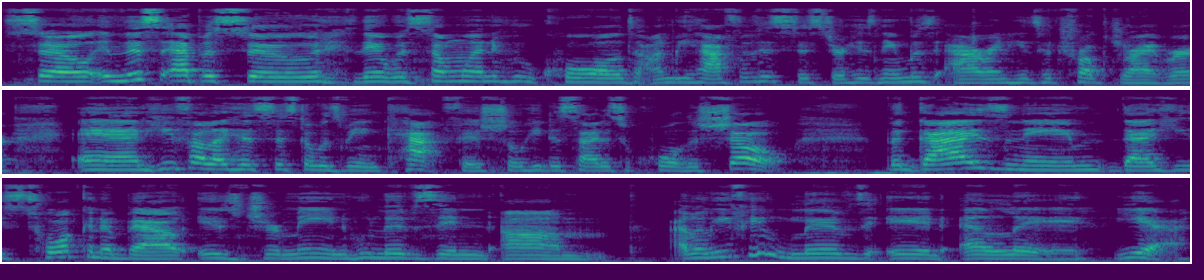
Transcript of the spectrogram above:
So in this episode, there was someone who called on behalf of his sister. His name was Aaron. He's a truck driver. And he felt like his sister was being catfished, so he decided to call the show. The guy's name that he's talking about is Jermaine, who lives in, um, I believe he lives in LA. Yeah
